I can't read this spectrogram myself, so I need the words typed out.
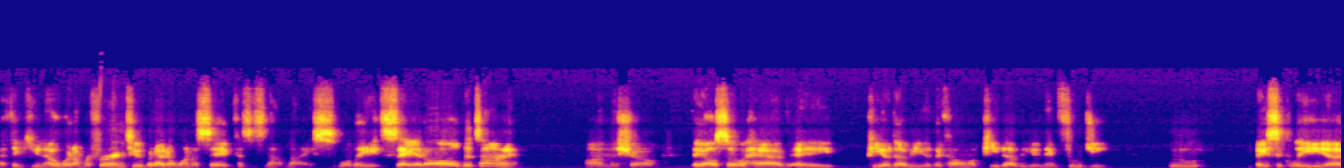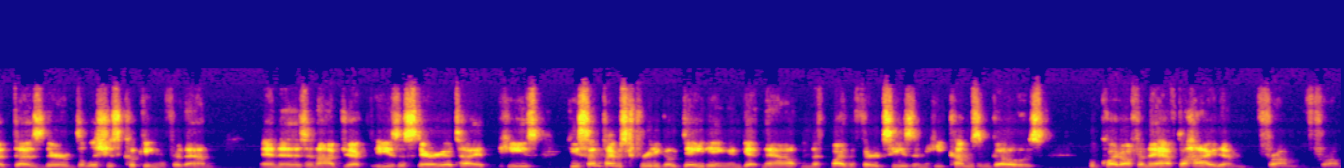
I think you know what I'm referring to, but I don't want to say it because it's not nice. Well, they say it all the time on the show. they also have a POW, they call him a PW named Fuji, who basically uh, does their delicious cooking for them and is an object. He's a stereotype. He's he's sometimes free to go dating and getting out. And by the third season, he comes and goes. But quite often they have to hide him from from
